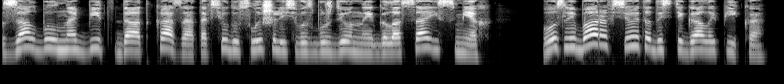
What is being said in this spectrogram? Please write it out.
Зал был набит до отказа, отовсюду слышались возбужденные голоса и смех. Возле бара все это достигало пика.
